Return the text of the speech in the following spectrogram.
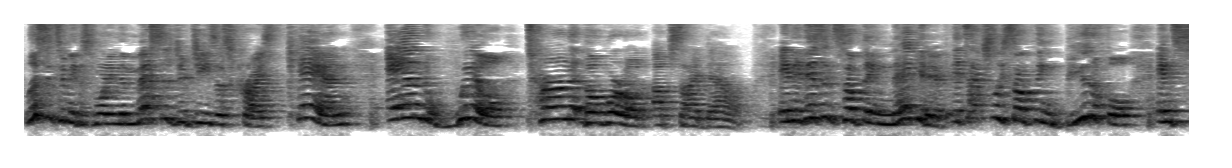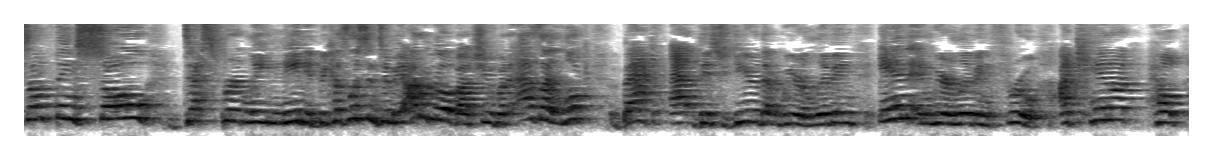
Listen to me this morning. The message of Jesus Christ can and will turn the world upside down. And it isn't something negative. It's actually something beautiful and something so desperately needed. Because listen to me, I don't know about you, but as I look back at this year that we are living in and we are living through, I cannot help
